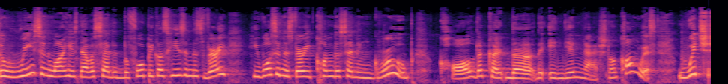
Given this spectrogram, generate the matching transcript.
The reason why he's never said it before because he's in this very he was in this very condescending group called the the, the Indian National Congress, which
